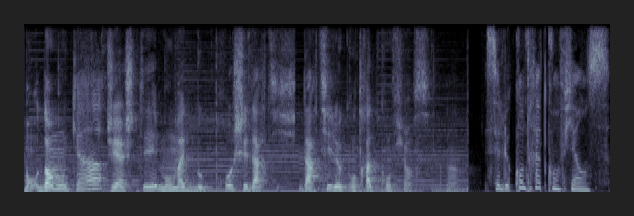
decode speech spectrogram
Bon, dans mon cas, j'ai acheté mon MacBook Pro chez Darty. Darty, le contrat de confiance. Hein c'est le contrat de confiance.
